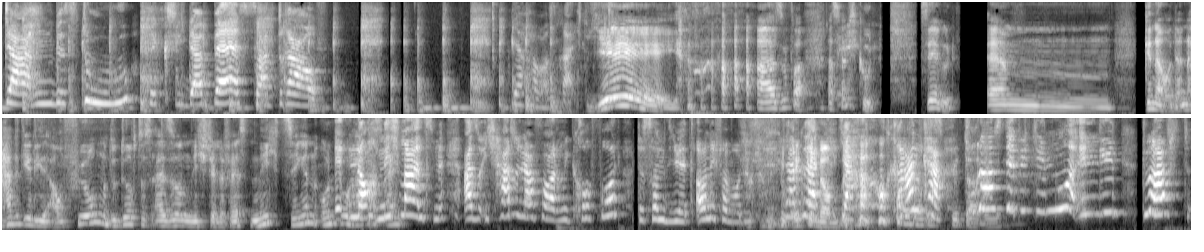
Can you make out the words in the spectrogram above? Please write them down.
Dann bist du fix wieder besser drauf. Ja, aber reicht. Yay! Super, das fand ich gut. Sehr gut. Ähm, genau, dann hattet ihr die Aufführung und du durftest also, ich stelle fest, nicht singen und du Äh, noch nicht mal ins. Also, ich hatte davor ein Mikrofon. Das haben sie mir jetzt auch nicht verboten. Haben Weggenommen. gesagt, ja, Das Franka, du darfst ja bitte nur in die. Du darfst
